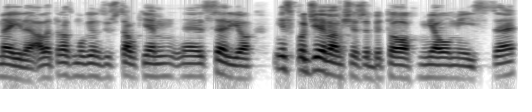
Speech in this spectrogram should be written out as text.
maile. Ale teraz mówiąc już całkiem serio, nie spodziewam się, żeby to miało miejsce,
